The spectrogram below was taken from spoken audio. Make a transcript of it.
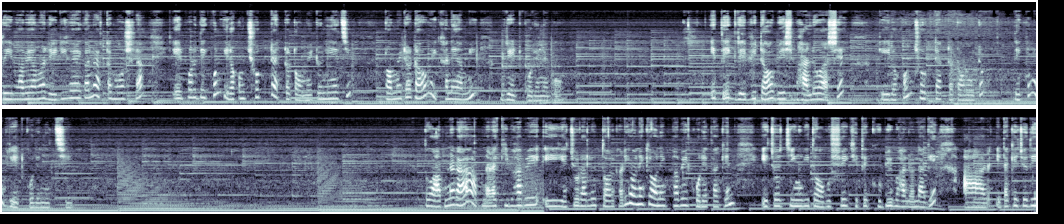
তো এইভাবে আমার রেডি হয়ে গেল একটা মশলা। এরপরে দেখুন, এরকম ছোট্ট একটা টমেটো নিয়েছি। টমেটোটাও এখানে আমি গ্রেড করে নেব। এতে গ্রেভিটাও বেশ ভালো আসে। এইরকম ছোট্ট একটা টমেটো, দেখুন গ্রেড করে নিচ্ছি। তো আপনারা আপনারা কীভাবে এই এঁচোড় আলুর তরকারি অনেকে অনেকভাবেই করে থাকেন। এঁচোড় চিংড়ি তো অবশ্যই খেতে খুবই ভালো লাগে। আর এটাকে যদি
